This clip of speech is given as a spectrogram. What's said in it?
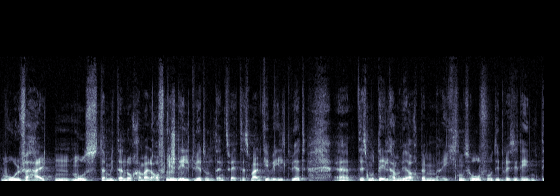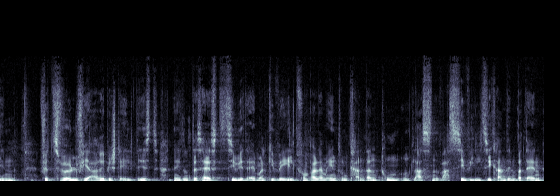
wohlverhalten muss, damit er noch einmal aufgestellt mhm. wird und ein zweites Mal gewählt wird. Äh, das Modell haben wir auch beim Rechnungshof, wo die Präsidentin für zwölf Jahre bestellt ist. Und das heißt, sie wird einmal gewählt vom Parlament und kann dann tun und lassen, was sie sie will. Sie kann den Parteien,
